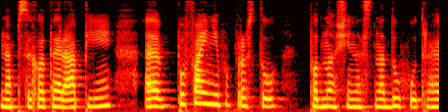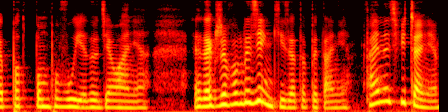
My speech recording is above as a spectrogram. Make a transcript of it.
na psychoterapii, bo fajnie po prostu podnosi nas na duchu, trochę podpompowuje do działania. Także w ogóle dzięki za to pytanie. Fajne ćwiczenie.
